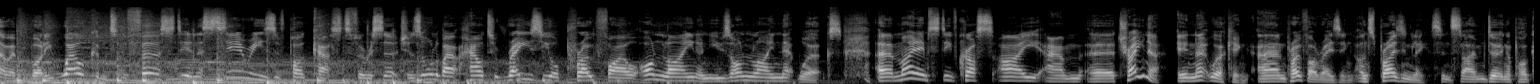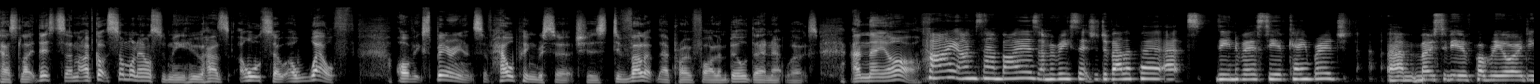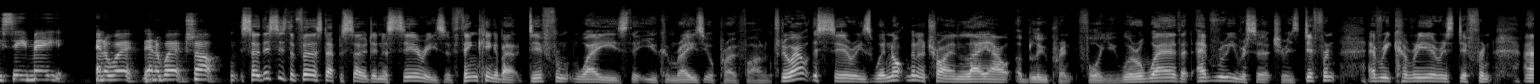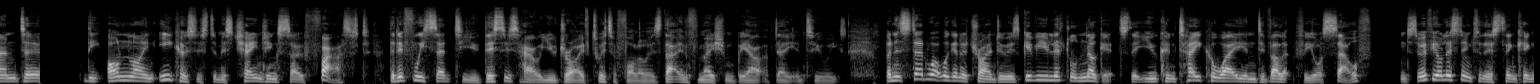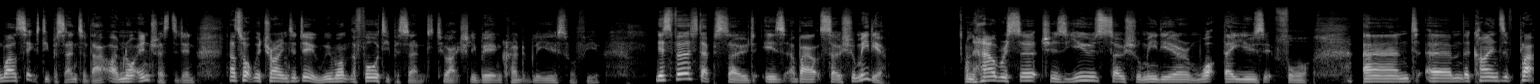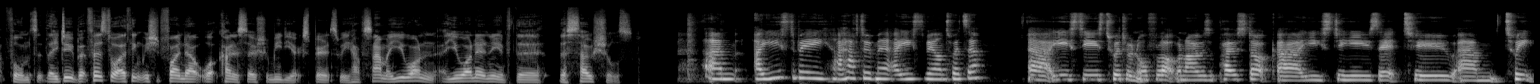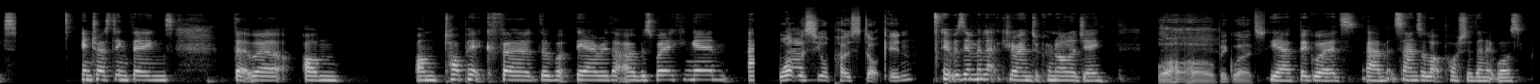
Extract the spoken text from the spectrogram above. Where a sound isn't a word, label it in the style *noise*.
Hello, everybody. Welcome to the first in a series of podcasts for researchers all about how to raise your profile online and use online networks. Uh, my name's Steve Cross. I am a trainer in networking and profile raising, unsurprisingly, since I'm doing a podcast like this. And I've got someone else with me who has also a wealth of experience of helping researchers develop their profile and build their networks. And they are. Hi, I'm Sam Byers. I'm a researcher developer at the University of Cambridge. Um, most of you have probably already seen me in a work in a workshop. So this is the first episode in a series of thinking about different ways that you can raise your profile. And throughout this series, we're not going to try and lay out a blueprint for you. We're aware that every researcher is different, every career is different, and uh, the online ecosystem is changing so fast that if we said to you, this is how you drive Twitter followers, that information will be out of date in two weeks. But instead, what we're going to try and do is give you little nuggets that you can take away and develop for yourself. So if you're listening to this thinking, well, 60% of that I'm not interested in, that's what we're trying to do. We want the 40% to actually be incredibly useful for you. This first episode is about social media and how researchers use social media and what they use it for, and um, the kinds of platforms that they do. But first of all, I think we should find out what kind of social media experience we have. Sam, are you on? Are you on any of the the socials? Um, I used to be. I have to admit, I used to be on Twitter. Uh, I used to use Twitter an awful lot when I was a postdoc. Uh, I used to use it to um, tweet interesting things that were on on topic for the the area that I was working in. What was your postdoc in? It was in molecular endocrinology. Whoa, big words. Yeah, big words. Um, it sounds a lot posher than it was.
